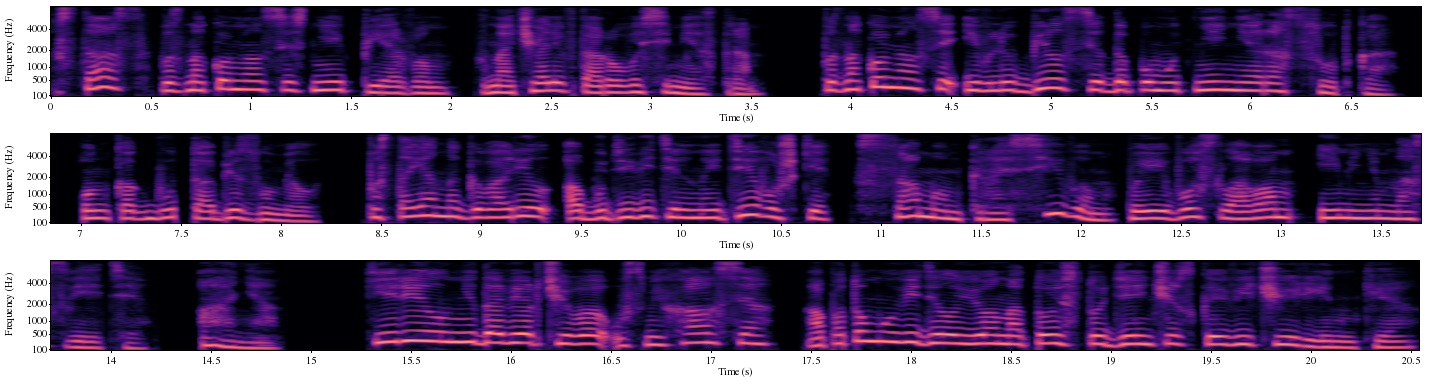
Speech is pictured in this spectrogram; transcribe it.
Стас познакомился с ней первым, в начале второго семестра. Познакомился и влюбился до помутнения рассудка. Он как будто обезумел, постоянно говорил об удивительной девушке с самым красивым, по его словам, именем на свете — Аня. Кирилл недоверчиво усмехался, а потом увидел ее на той студенческой вечеринке.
